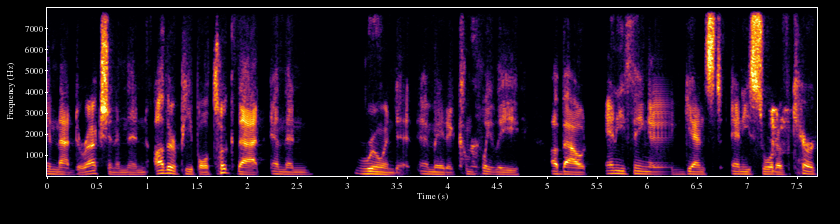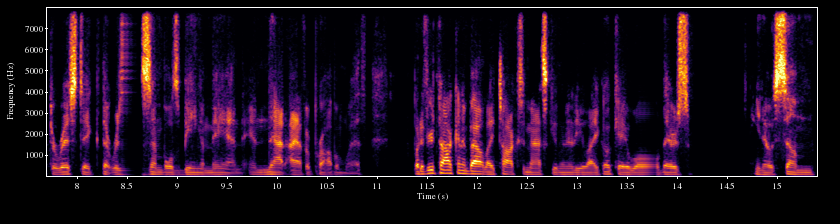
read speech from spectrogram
in that direction. And then other people took that and then ruined it and made it completely about anything against any sort of characteristic that resembles being a man. And that i have a problem with. But if you're talking about like toxic masculinity like okay well there's you know some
